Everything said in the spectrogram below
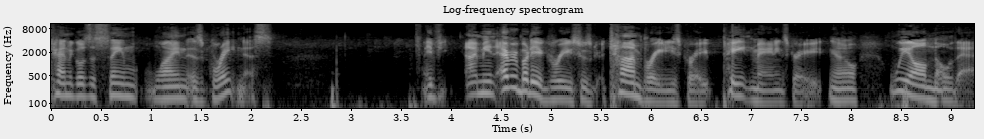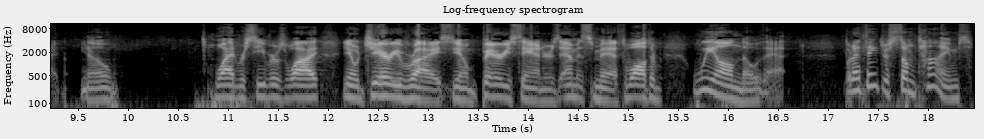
kind of goes the same line as greatness. if I mean everybody agrees who's Tom Brady's great, Peyton Manning's great. You know, we all know that. You know, wide receivers, why you know Jerry Rice, you know Barry Sanders, Emmitt Smith, Walter. We all know that. But I think there's some times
